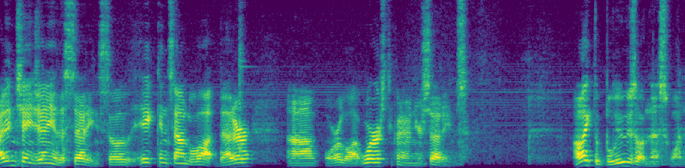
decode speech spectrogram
I didn't change any of the settings, so it can sound a lot better um, or a lot worse depending on your settings. I like the blues on this one.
